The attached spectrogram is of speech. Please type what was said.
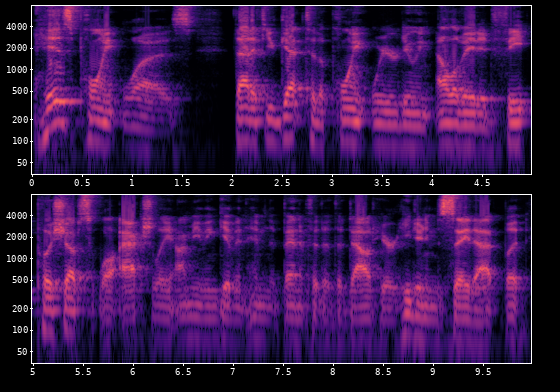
his point was that if you get to the point where you're doing elevated feet push ups, well, actually, I'm even giving him the benefit of the doubt here. He didn't even say that, but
